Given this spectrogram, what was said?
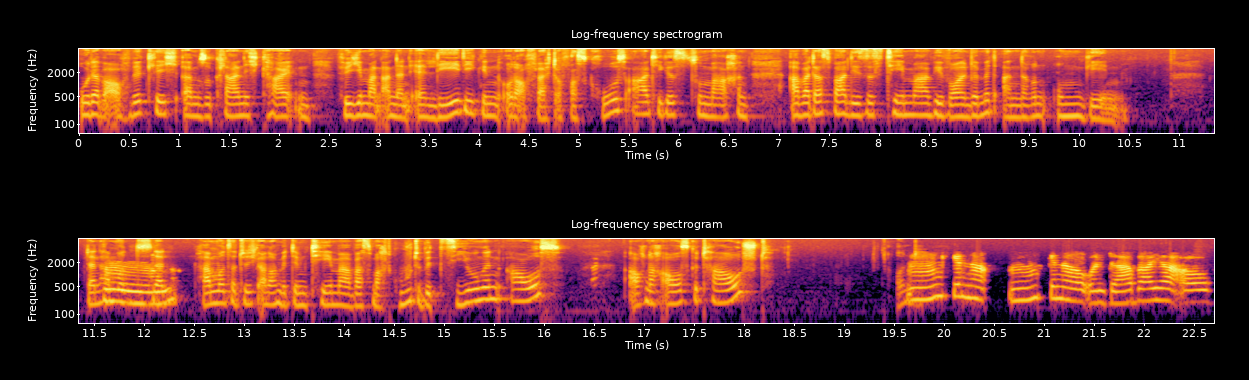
oder aber auch wirklich ähm, so Kleinigkeiten für jemand anderen erledigen oder auch vielleicht auch was Großartiges zu machen. Aber das war dieses Thema, wie wollen wir mit anderen umgehen. Dann haben, mhm. wir uns, dann haben wir uns natürlich auch noch mit dem Thema, was macht gute Beziehungen aus, auch noch ausgetauscht. Und mhm, genau. Mhm, genau, und da war ja auch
